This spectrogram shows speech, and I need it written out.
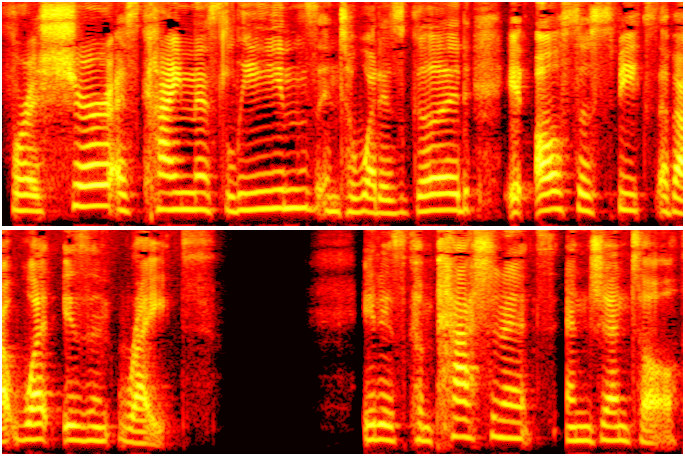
For as sure as kindness leans into what is good, it also speaks about what isn't right. It is compassionate and gentle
